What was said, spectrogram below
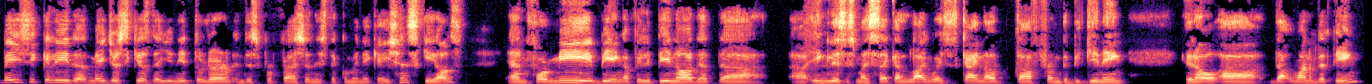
basically the major skills that you need to learn in this profession is the communication skills. And for me, being a Filipino, that uh, uh, English is my second language, it's kind of tough from the beginning. You know, uh, that one of the thing.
